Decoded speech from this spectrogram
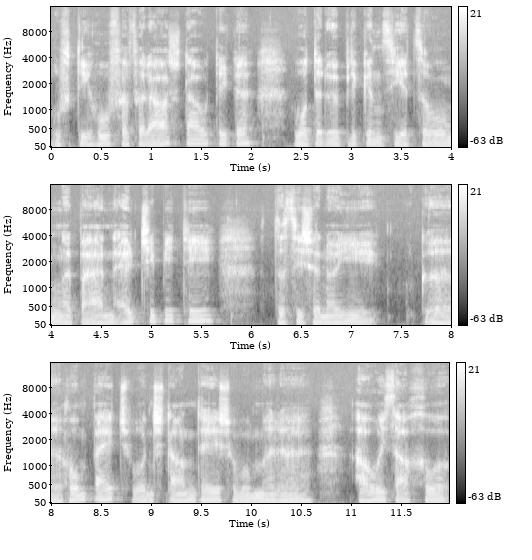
auf die Haufen Veranstaltungen, wo der übrigens jetzt unter Bern LGBT, das ist eine neue äh, Homepage, die entstanden ist, wo man äh, alle Sachen,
